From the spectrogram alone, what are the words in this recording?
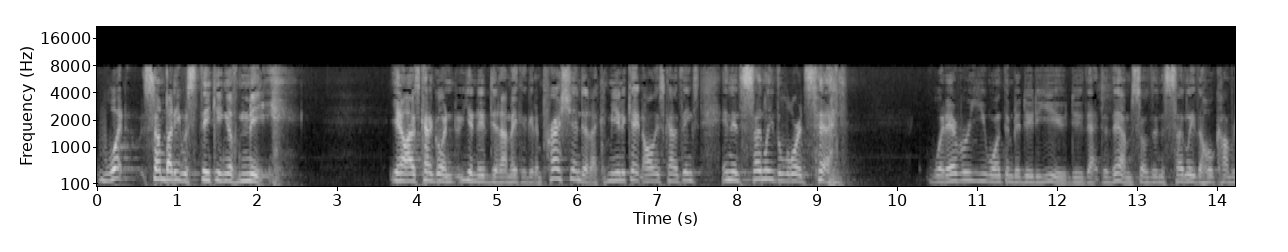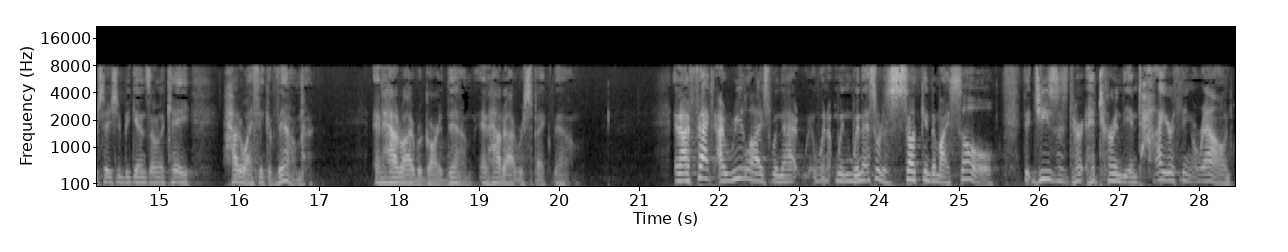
what somebody was thinking of me. You know, I was kind of going, you know, did I make a good impression? Did I communicate and all these kind of things? And then suddenly the Lord said, whatever you want them to do to you, do that to them. So then suddenly the whole conversation begins on, okay, how do I think of them? And how do I regard them? And how do I respect them? And in fact, I realized when that, when, when, when that sort of sunk into my soul, that Jesus had turned the entire thing around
